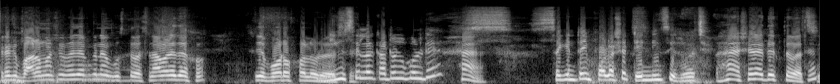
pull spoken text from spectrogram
এটা কি বারো মাসে হয়ে যাবে কিনা বুঝতে পারছি না। আবার দেখো এই যে বড় ফলও নিউ রয়েছে। সেলার কাটল গোল্ডে হ্যাঁ। সেকেন্ড টাইম ফল আসার টেন্ডেন্সি রয়েছে। হ্যাঁ সেটাই দেখতে পাচ্ছি।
